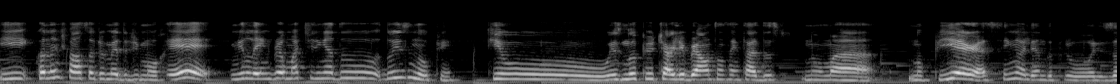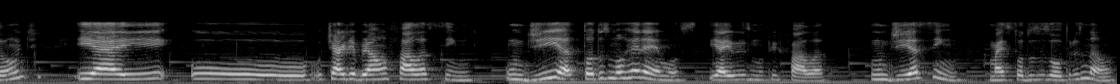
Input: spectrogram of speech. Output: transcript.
E quando a gente fala sobre o medo de morrer, me lembra uma tirinha do, do Snoopy que o, o Snoopy e o Charlie Brown estão sentados numa no pier, assim, olhando para o horizonte. E aí o, o Charlie Brown fala assim: Um dia todos morreremos. E aí o Snoopy fala: Um dia sim, mas todos os outros não.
